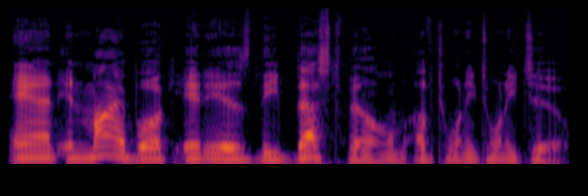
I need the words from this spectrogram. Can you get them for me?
And in my book, it is the best film of 2022.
